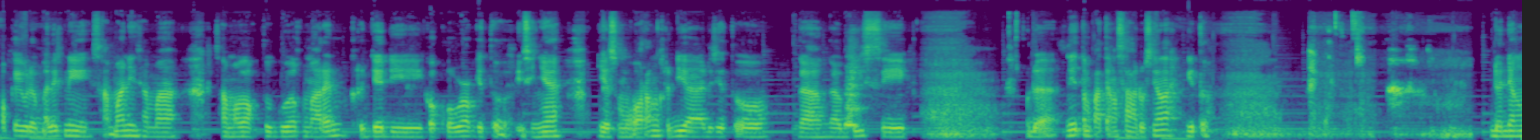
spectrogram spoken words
oke okay, udah balik nih sama nih sama sama waktu gue kemarin kerja di Coco Work gitu. Isinya ya semua orang kerja di situ. Nggak nggak berisik. Udah ini tempat yang seharusnya lah gitu. Dan yang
